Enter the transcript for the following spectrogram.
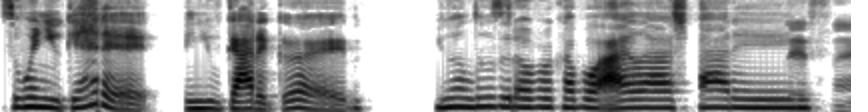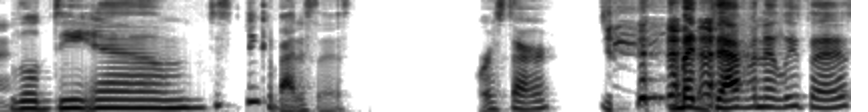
So when you get it and you've got it good, you're going to lose it over a couple eyelash padding, a listen little DM. Just think about it, sis. Or sir. But definitely, sis.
